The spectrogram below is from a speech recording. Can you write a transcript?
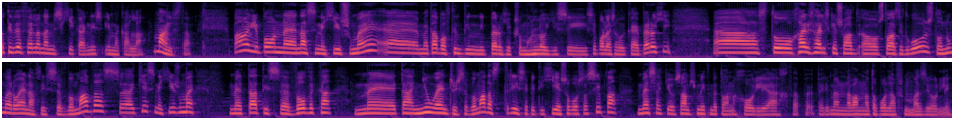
ότι δεν θέλω να ανησυχεί κανεί, είμαι καλά. Μάλιστα. Πάμε λοιπόν ε, να συνεχίσουμε ε, μετά από αυτήν την υπέροχη εξομολόγηση, σε πολλά εισαγωγικά υπέροχη, α, στο Harry Styles και στο, Ad- στο As It Was, το νούμερο 1 αυτής της εβδομάδας ε, και συνεχίζουμε μετά τις ε, 12 με τα new entries της εβδομάδας, τρεις επιτυχίες όπως σας είπα, μέσα και ο Sam Smith με το Unholy. Αχ, θα πε- περιμένω να πάμε να το απολαύσουμε μαζί όλοι.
